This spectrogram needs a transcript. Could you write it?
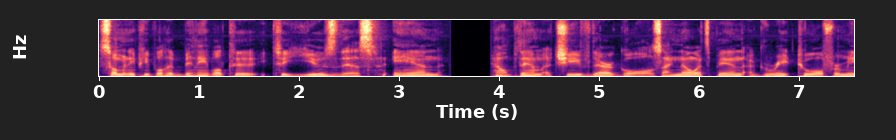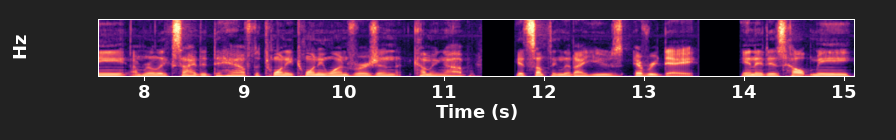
so many people have been able to to use this and help them achieve their goals. I know it's been a great tool for me. I'm really excited to have the 2021 version coming up. It's something that I use every day, and it has helped me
